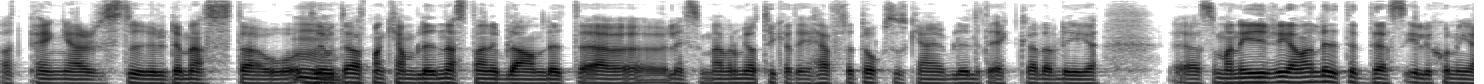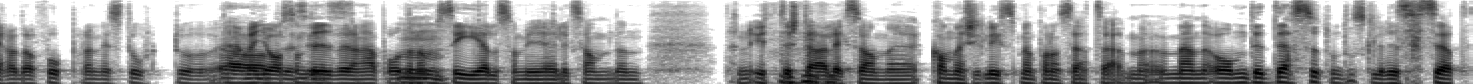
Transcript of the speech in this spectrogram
att pengar styr det mesta och mm. det, att man kan bli nästan ibland lite, eh, liksom, även om jag tycker att det är häftigt också så kan jag bli lite äcklad av det. Eh, så man är ju redan lite desillusionerad av fotbollen i stort och ja, även jag precis. som driver den här podden mm. om CL som ju är liksom den, den yttersta liksom, eh, kommersialismen på något sätt. Men om det dessutom då skulle visa sig att,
